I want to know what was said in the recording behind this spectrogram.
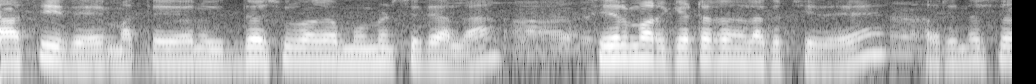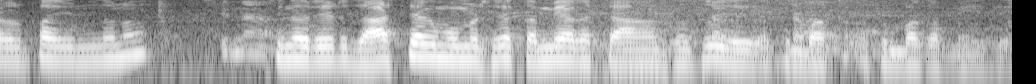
ಜಾಸ್ತಿ ಇದೆ. ಮತ್ತು ಏನು ಯುದ್ಧ ಶುರುವಾಗ ಮೂಮೆಂಟ್ಸ್ ಇದೆ ಅಲ್ಲ? ಶೇರ್ ಮಾರ್ಕೆಟಲ್ಲೆಲ್ಲ ಕಚ್ಚಿದೆ. ಅದರಿಂದ ಸ್ವಲ್ಪ ಇನ್ನೂ ಚಿನ್ನ. ಚಿನ್ನ ರೇಟ್ ಜಾಸ್ತಿ ಆಗಿ ಮೂಮೆಂಟ್ಸ್ ಇದೆ. ಕಮ್ಮಿ ಆಗೋ ಚಾನ್ಸಸ್ಸು ತುಂಬ ತುಂಬ ಕಮ್ಮಿ ಇದೆ.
